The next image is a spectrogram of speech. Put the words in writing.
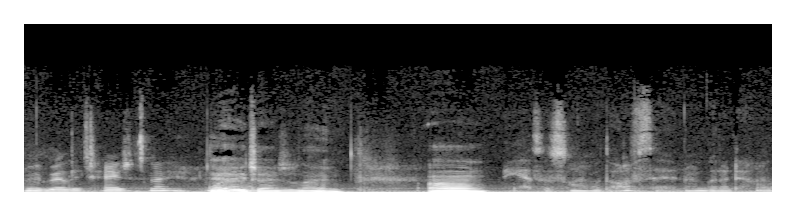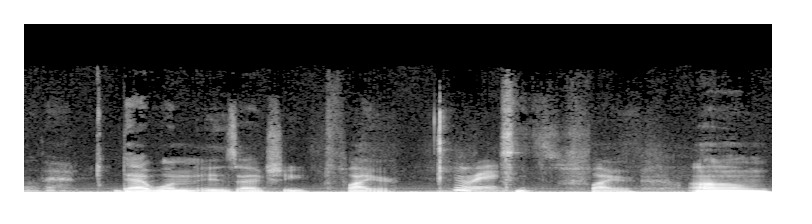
He really changed his name. Yeah, wow. he changed his name. Um, he has a song with Offset. I'm gonna download that. That one is actually fire. All right. fire. Um,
